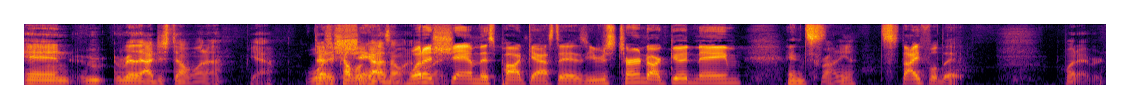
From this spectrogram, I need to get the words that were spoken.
And really, I just don't want to. Yeah, what there's a a couple sham. guys. I want. what a like. sham this podcast is. You just turned our good name and Grania? stifled it. Whatever.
